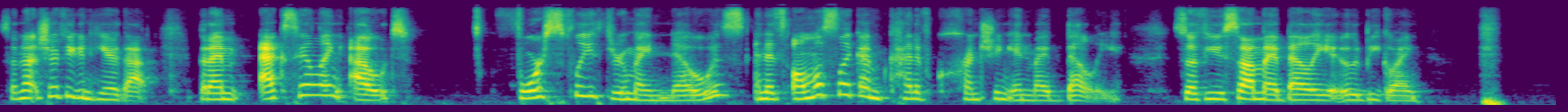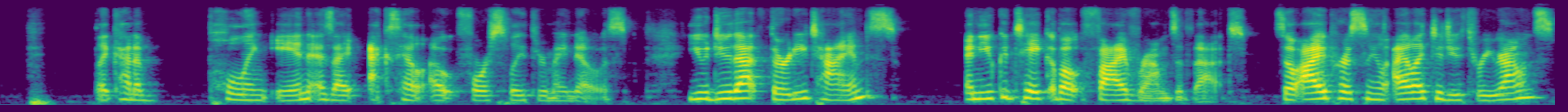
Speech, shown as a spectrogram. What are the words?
so I'm not sure if you can hear that, but I'm exhaling out forcefully through my nose. And it's almost like I'm kind of crunching in my belly. So if you saw my belly, it would be going like kind of pulling in as I exhale out forcefully through my nose. You do that 30 times and you could take about five rounds of that. So I personally, I like to do three rounds.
